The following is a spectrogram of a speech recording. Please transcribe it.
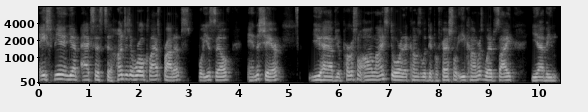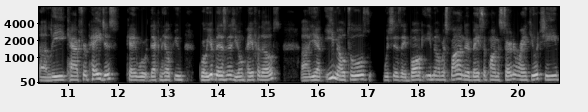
HBN, you have access to hundreds of world class products for yourself and to share. You have your personal online store that comes with the professional e-commerce website. You have a, a lead capture pages, okay, where, that can help you grow your business. You don't pay for those. Uh, you have email tools which is a bulk email responder based upon a certain rank you achieve.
